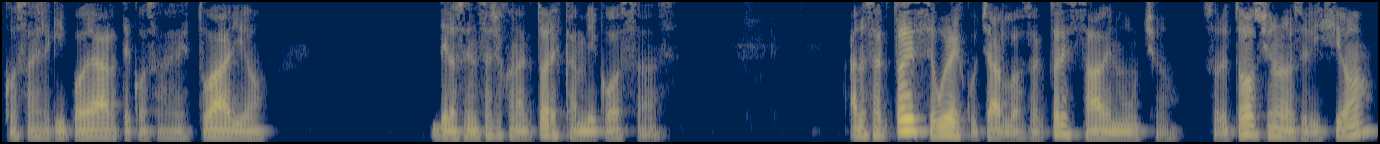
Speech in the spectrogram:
cosas del equipo de arte, cosas de vestuario. De los ensayos con actores cambié cosas. A los actores seguro hay que escucharlos. Los actores saben mucho. Sobre todo si uno los eligió.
